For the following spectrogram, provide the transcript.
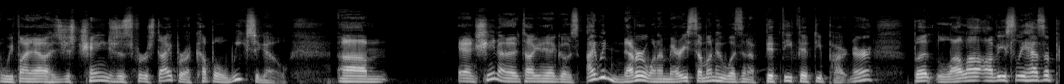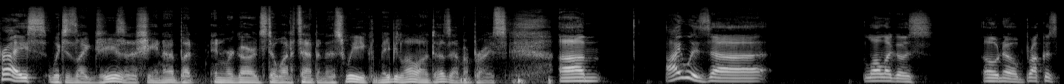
we find out, has just changed his first diaper a couple of weeks ago. Um, and Scheana talking to her goes, I would never want to marry someone who wasn't a 50 50 partner, but Lala obviously has a price, which is like, Jesus, Scheana. But in regards to what's happened this week, maybe Lala does have a price. Um, I was, uh, Lala goes, Oh no, Brock goes,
